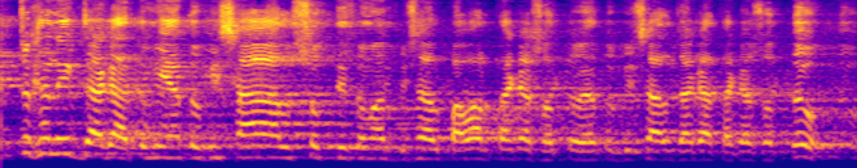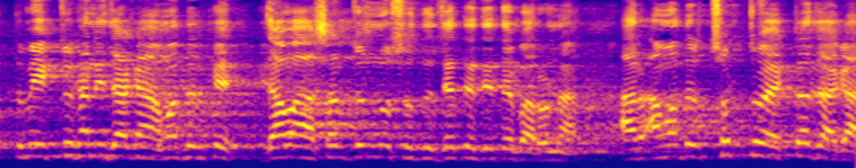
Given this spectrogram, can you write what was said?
একটুখানি জায়গা, তুমি এত বিশাল শক্তি, তোমার বিশাল পাওয়ার থাকা সত্ত্বেও, এত বিশাল জায়গা থাকা সত্ত্বেও, তুমি একটুখানি জায়গা আমাদেরকে যাওয়া আসার জন্য শুধু যেতে দিতে পারো না। আর আমাদের ছোট্ট একটা জায়গা,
